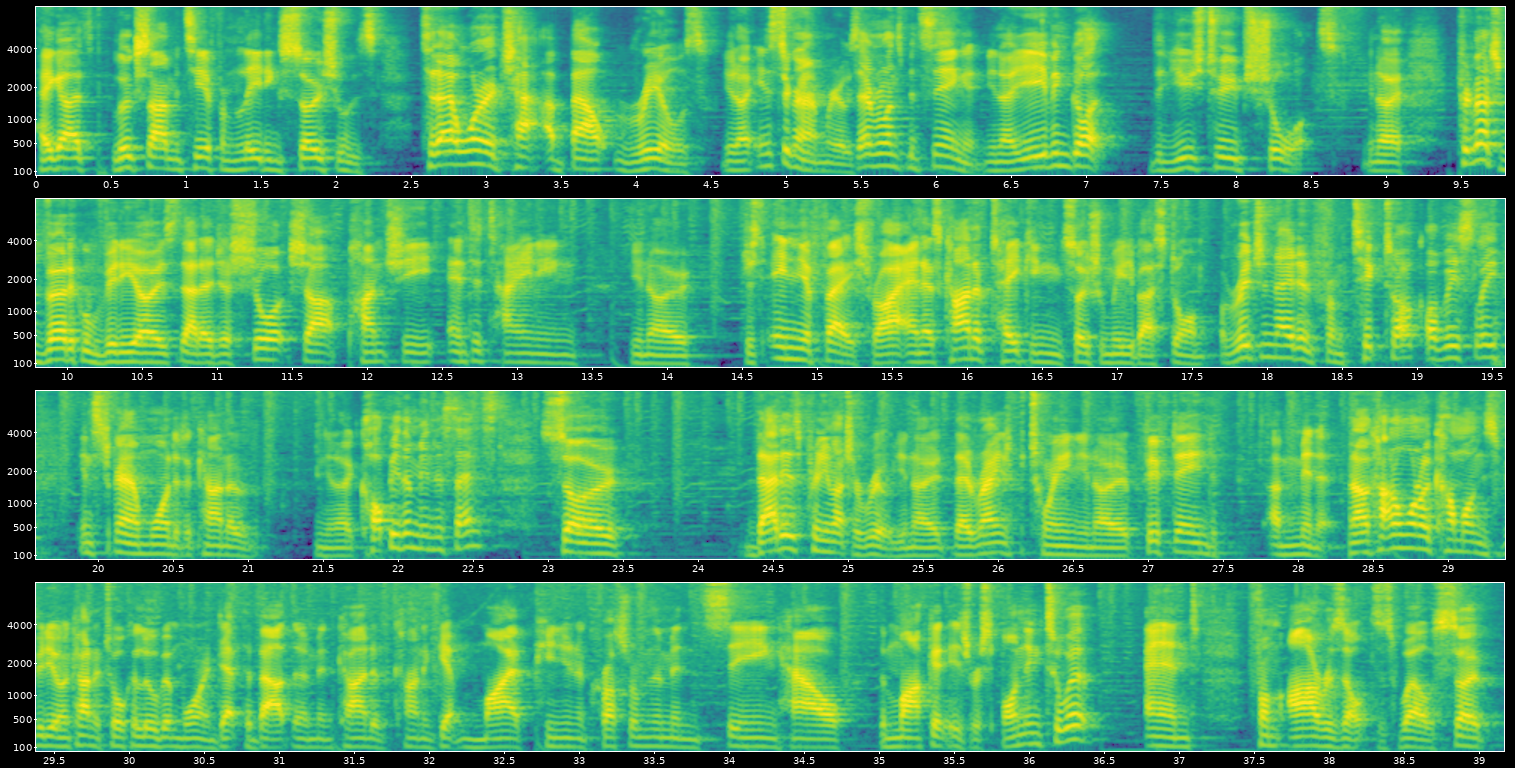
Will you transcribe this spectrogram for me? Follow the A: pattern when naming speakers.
A: Hey guys, Luke Simons here from Leading Socials. Today I wanted to chat about Reels, you know, Instagram Reels. Everyone's been seeing it. You know, you even got the YouTube Shorts, you know, pretty much vertical videos that are just short, sharp, punchy, entertaining, you know, just in your face, right? And it's kind of taking social media by storm. Originated from TikTok, obviously. Instagram wanted to kind of, you know, copy them in a sense. So that is pretty much a reel, you know, they range between, you know, 15 to a minute. And I kind of want to come on this video and kind of talk a little bit more in depth about them and kind of kind of get my opinion across from them and seeing how the market is responding to it and from our results as well. So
